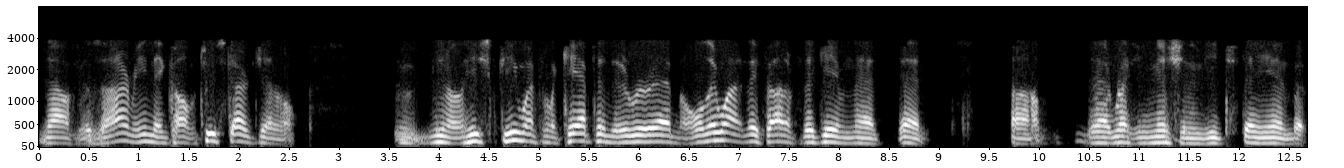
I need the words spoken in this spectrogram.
Now, if it was the Army, they call him a two-star general. You know, he he went from a captain to a rear admiral. Well, they want they thought if they gave him that that um, that recognition, he'd stay in. But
